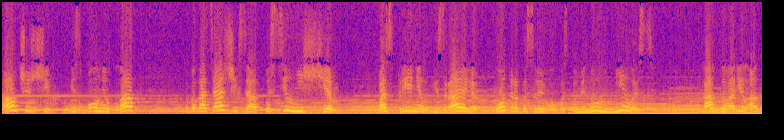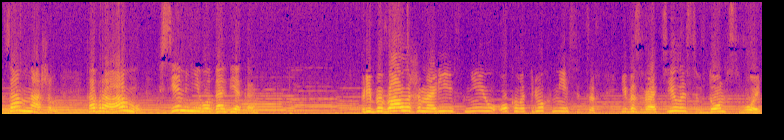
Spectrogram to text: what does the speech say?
алчущих, исполнил благ, богатящихся отпустил ни с чем, воспринял Израиля, отрока своего, воспомянул милость, как говорил отцам нашим, к Аврааму, в семени его до века. Пребывала же Мария с нею около трех месяцев и возвратилась в дом свой.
